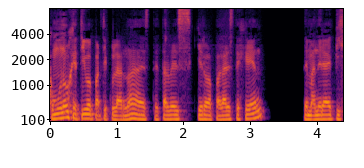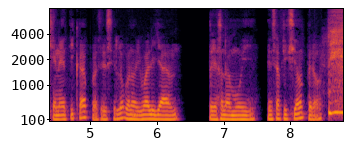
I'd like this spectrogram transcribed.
como un objetivo particular, ¿no? Este, tal vez quiero apagar este gen de manera epigenética, por así decirlo. Bueno, igual ya, ya suena muy ciencia ficción, pero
